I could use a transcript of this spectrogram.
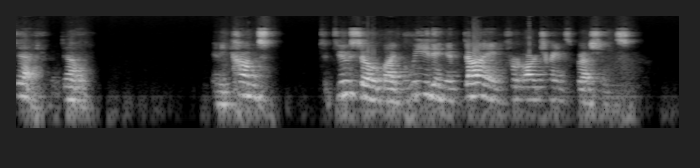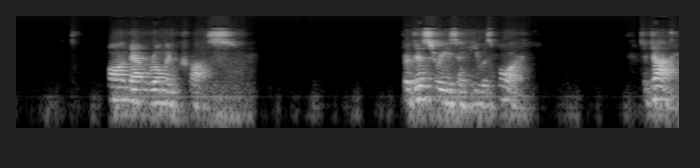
death, the devil. And he comes to do so by bleeding and dying for our transgressions on that Roman cross. For this reason, he was born to die.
